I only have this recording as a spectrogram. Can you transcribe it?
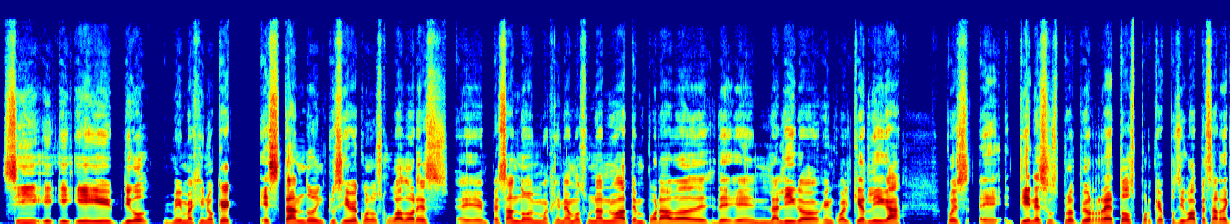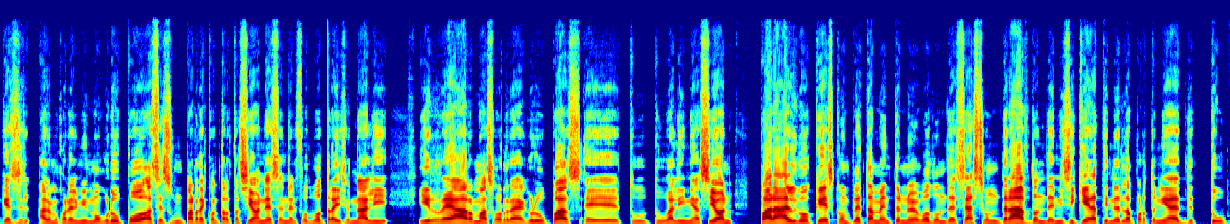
Sí, y, digo, me imagino que estando inclusive con los jugadores, eh, empezando, imaginemos una nueva temporada de, en la liga, en cualquier liga, pues eh, tiene sus propios retos, porque pues digo, a pesar de que es a lo mejor el mismo grupo, haces un par de contrataciones en el fútbol tradicional y, y rearmas o reagrupas eh, tu, tu, alineación para algo que es completamente nuevo, donde se hace un draft, donde ni siquiera tienes la oportunidad de tú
